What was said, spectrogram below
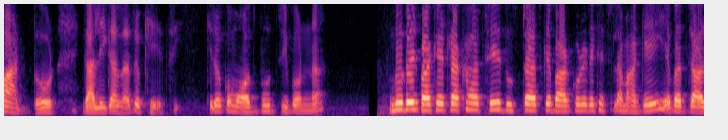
মারধর, গালিগালাজও খেয়েছি। কীরকম অদ্ভুত জীবন না? দুধের প্যাকেট রাখা আছে। দুধটা আজকে বার করে রেখেছিলাম আগেই, এবার জাল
